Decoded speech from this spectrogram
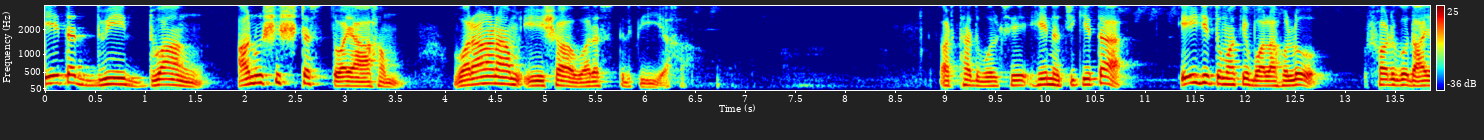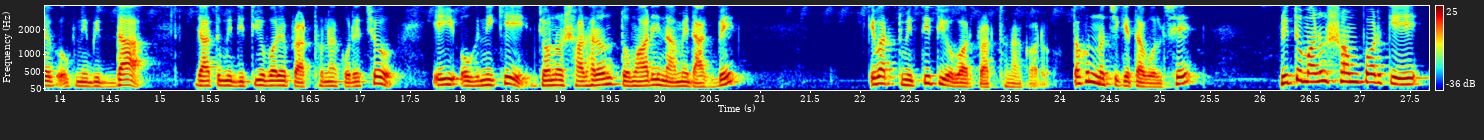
एतद्विद्वाङ् अनुशिष्टस्त्वयाहं वराणाम् एष वरस्तृतीयः অর্থাৎ বলছে হে নচিকেতা এই যে তোমাকে বলা হলো স্বর্গদায়ক অগ্নিবিদ্যা যা তুমি দ্বিতীয়বারে প্রার্থনা করেছ এই অগ্নিকে জনসাধারণ তোমারই নামে ডাকবে এবার তুমি তৃতীয়বার প্রার্থনা করো। তখন নচিকেতা বলছে, মৃত মানুষ সম্পর্কে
